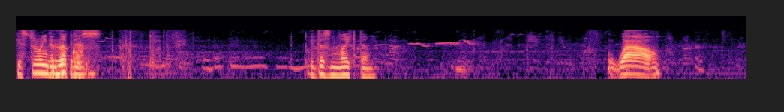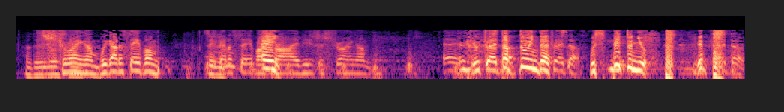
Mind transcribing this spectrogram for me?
He's throwing the at knuckles. He doesn't like them. Wow. Oh, Destroying him. We gotta save him. Save we him. gotta save our Hey! tribe. He's destroying them. Hey, you tried Stop doing that! Traitor. We spit on you! Yep. Traitor.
